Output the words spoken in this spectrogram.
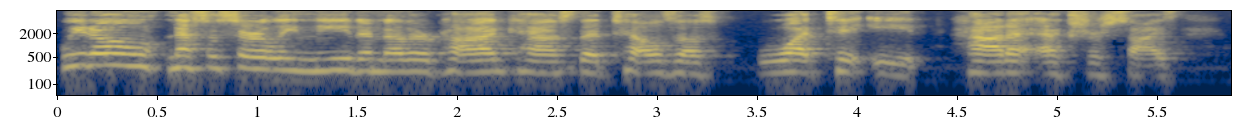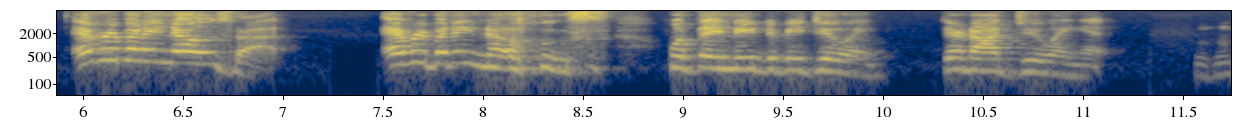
we don't necessarily need another podcast that tells us what to eat, how to exercise. Everybody knows that everybody knows what they need to be doing. They're not doing it. Mm-hmm.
